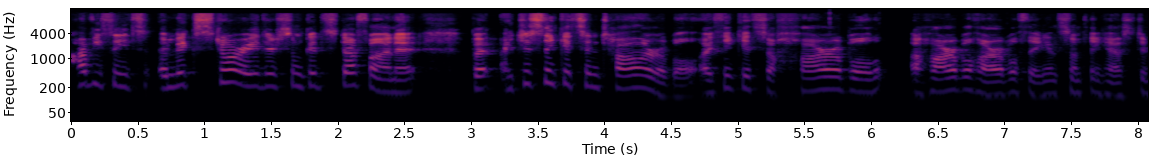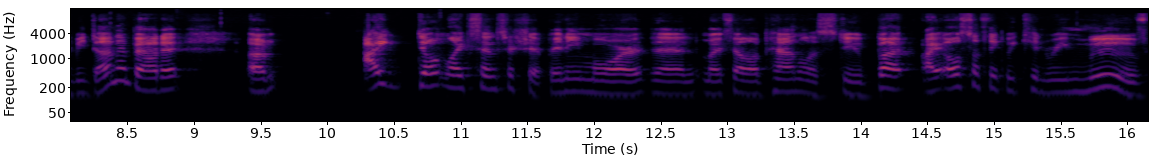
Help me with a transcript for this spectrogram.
obviously it's a mixed story. There's some good stuff on it, but I just think it's intolerable. I think it's a horrible, a horrible, horrible thing, and something has to be done about it. Um, I don't like censorship any more than my fellow panelists do, but I also think we can remove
